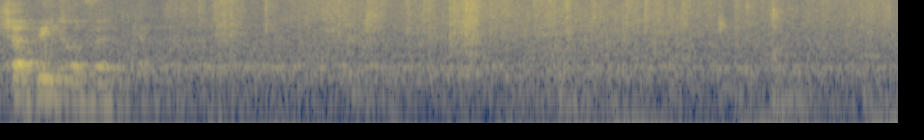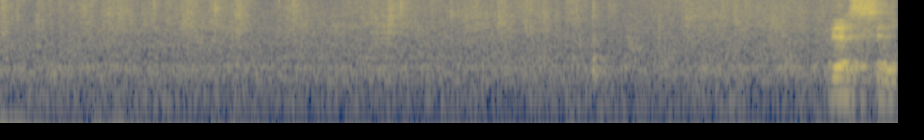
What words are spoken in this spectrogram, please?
chapitre 24. Verset 1.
